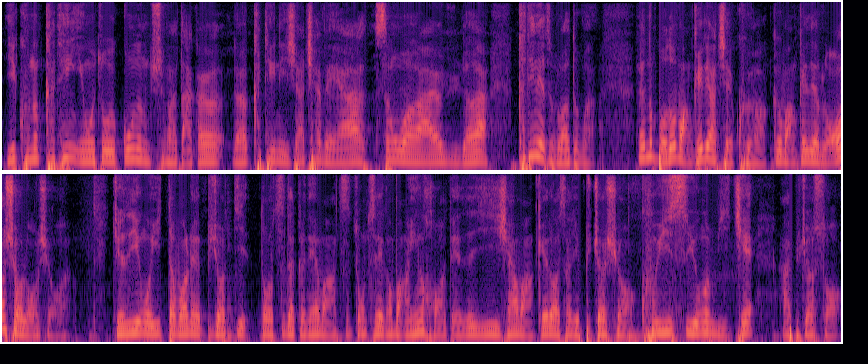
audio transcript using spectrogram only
伊可能客厅，因为作为功能区嘛，大家要辣客厅里向吃饭啊、生活啊、要娱乐啊，客厅侪做老大个。哎，侬跑到房间里向去看哦，搿房间侪老小老小个，就是因为伊得房率比较低，导致了搿眼房子总体来讲房型好，但是伊里向房间咾啥就比较小，可以使用个面积也比较少。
